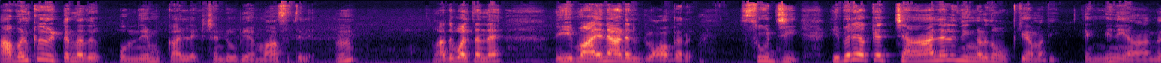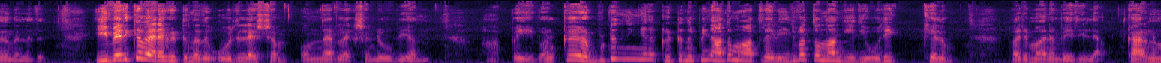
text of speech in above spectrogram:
അവൾക്ക് കിട്ടുന്നത് ഒന്നേ മുക്കാൽ ലക്ഷം രൂപയാണ് മാസത്തിൽ അതുപോലെ തന്നെ ഈ വയനാടൻ ബ്ലോഗർ സുജി ഇവരെയൊക്കെ ചാനൽ നിങ്ങൾ നോക്കിയാൽ മതി. എങ്ങനെയാണ് എന്നുള്ളത്. ഇവർക്ക് വരെ കിട്ടുന്നത് ഒരു ലക്ഷം ഒന്നര ലക്ഷം രൂപയാണ്. അപ്പോൾ ഇവൾക്ക് എവിടെ നിന്ന് ഇങ്ങനെ കിട്ടുന്നു പിന്നെ അത് മാത്രമല്ല ഇരുപത്തൊന്നാം തീയതി ഒരിക്കലും വരുമാനം വരില്ല. കാരണം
